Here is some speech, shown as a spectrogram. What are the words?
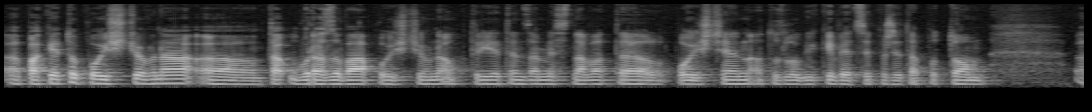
A pak je to pojišťovna, eh, ta úrazová pojišťovna, u který je ten zaměstnavatel pojištěn a to z logiky věci, protože ta potom eh,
